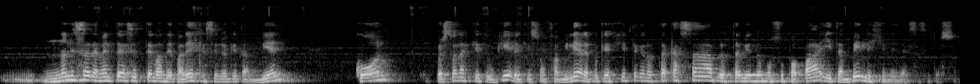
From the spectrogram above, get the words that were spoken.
no necesariamente a veces temas de pareja, sino que también con personas que tú quieres, que son familiares, porque hay gente que no está casada, pero está viendo con su papá y también le genera esa situación.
